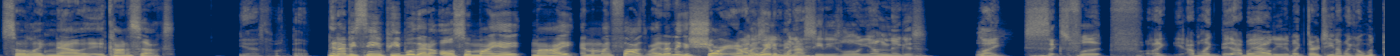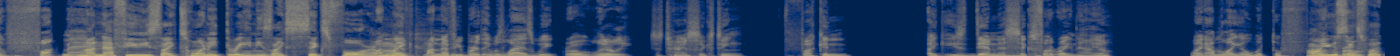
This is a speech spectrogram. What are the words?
So like now, it, kind of sucks. Yeah, that's fucked up. Then I be seeing people that are also my height, my height, and I'm like, fuck, like that nigga's short. And I'm I like, just wait a hate when I see these little young niggas like six foot, like I'm like, I'm like, how old are you? They're like thirteen. I'm like, yo, what the fuck, man? My nephew, he's like 23 and he's like six four. I'm like, my nephew' birthday was last week, bro. Literally, just turned sixteen. Fucking, like he's damn near six foot right now, yo. Like I'm like, yo, what the fuck? oh, you bro? six foot?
